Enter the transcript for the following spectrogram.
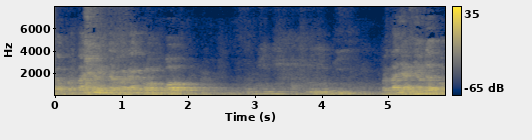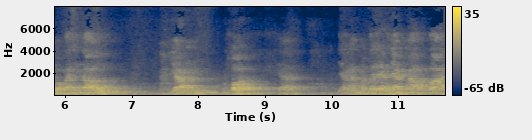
atau pertanyaan kepada kelompok Rudi. Pertanyaannya udah Bapak kasih tahu yang hot ya. Jangan pertanyaannya kapan,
